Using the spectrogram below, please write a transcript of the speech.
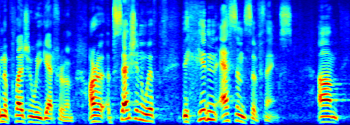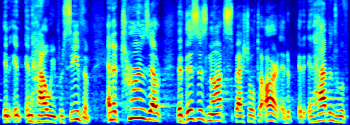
and the pleasure we get from them, our obsession with the hidden essence of things um, in, in, in, how we perceive them. And it turns out that this is not special to art, it, it, it happens with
